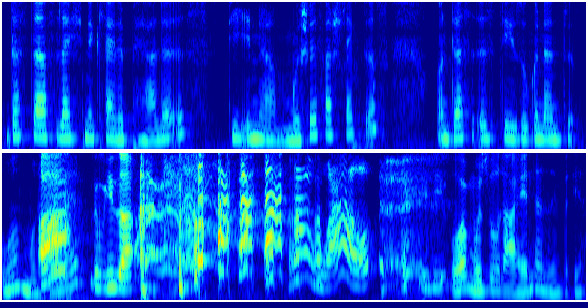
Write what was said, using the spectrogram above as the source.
dass da vielleicht eine kleine Perle ist, die in der Muschel versteckt ist? Und das ist die sogenannte Ohrmuschel. Ah, Luisa. wow! In die Ohrmuschel rein, da sind wir. Ja.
